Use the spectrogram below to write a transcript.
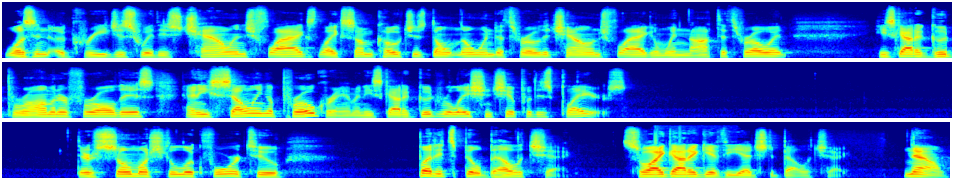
Wasn't egregious with his challenge flags like some coaches don't know when to throw the challenge flag and when not to throw it. He's got a good barometer for all this, and he's selling a program, and he's got a good relationship with his players. There's so much to look forward to, but it's Bill Belichick. So I got to give the edge to Belichick. Now,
